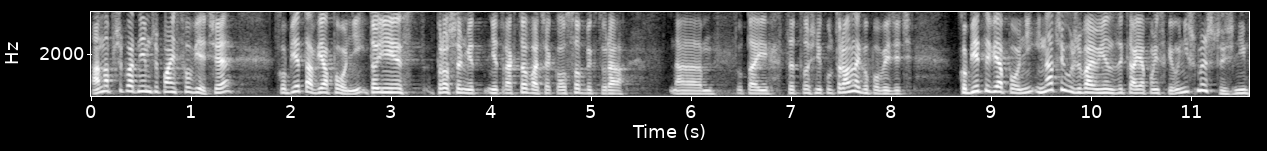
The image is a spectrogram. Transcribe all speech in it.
A na przykład, nie wiem, czy Państwo wiecie, kobieta w Japonii, to nie jest, proszę mnie nie traktować jako osoby, która em, tutaj chce coś niekulturalnego powiedzieć, kobiety w Japonii inaczej używają języka japońskiego niż mężczyźni.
